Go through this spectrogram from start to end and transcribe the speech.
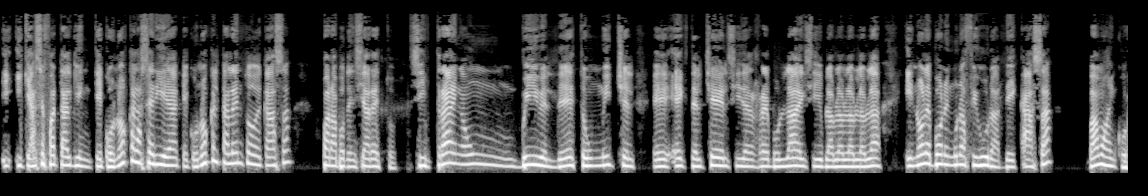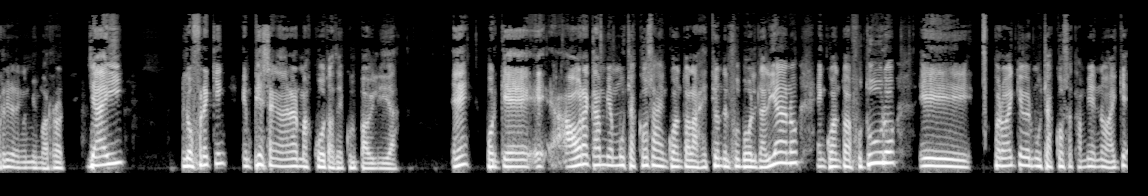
y, que hace falta alguien que conozca la seriedad, que conozca el talento de casa para potenciar esto. Si traen a un Bibel de esto, un Mitchell, eh, ex del Chelsea, del Red Bull y bla, bla, bla, bla, bla, y no le ponen una figura de casa, vamos a incurrir en el mismo error. Y ahí los freaking empiezan a ganar más cuotas de culpabilidad. ¿eh? Porque eh, ahora cambian muchas cosas en cuanto a la gestión del fútbol italiano, en cuanto al futuro, eh, pero hay que ver muchas cosas también, ¿no? Hay que,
